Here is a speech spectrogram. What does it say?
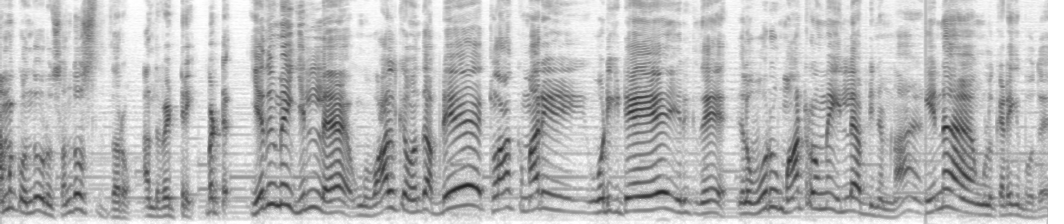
நமக்கு வந்து ஒரு சந்தோஷத்தை தரும் அந்த வெற்றி. பட் எதுவுமே இல்லை. உங்கள் வாழ்க்கை வந்து அப்படியே கிளாக் மாதிரி ஓடிக்கிட்டே இருக்குது. இதில் ஒரு மாற்றமுமே இல்லை அப்படின்னம்னா என்ன உங்களுக்கு கிடைக்க போகுது?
